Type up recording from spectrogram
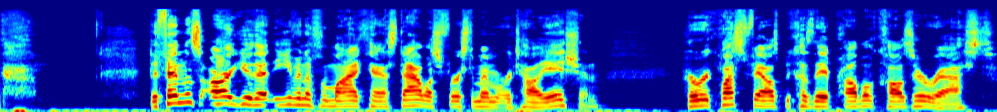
Defendants argue that even if Amyiah can establish First Amendment retaliation, her request fails because they probable cause of arrest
